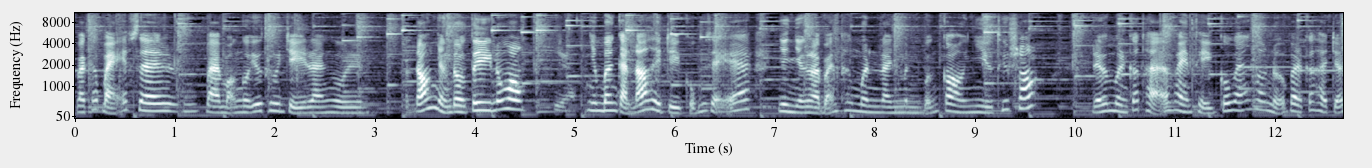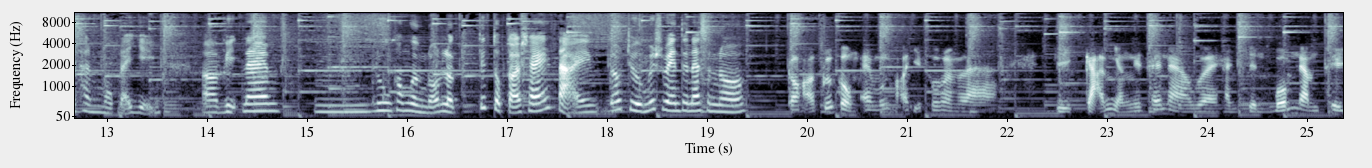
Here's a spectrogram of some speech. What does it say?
và các bạn FC và mọi người yêu thương chị là người đón nhận đầu tiên đúng không? Yeah. Dạ. Nhưng bên cạnh đó thì chị cũng sẽ nhìn nhận lại bản thân mình là mình vẫn còn nhiều thiếu sót để mình có thể hoàn thiện cố gắng hơn nữa và có thể trở thành một đại diện uh, Việt Nam um, luôn không ngừng nỗ lực tiếp tục tỏa sáng tại đấu trường Miss Grand International. Câu hỏi cuối cùng em muốn hỏi chị Phương rằng là chị cảm nhận như thế nào về hành trình 4 năm thi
